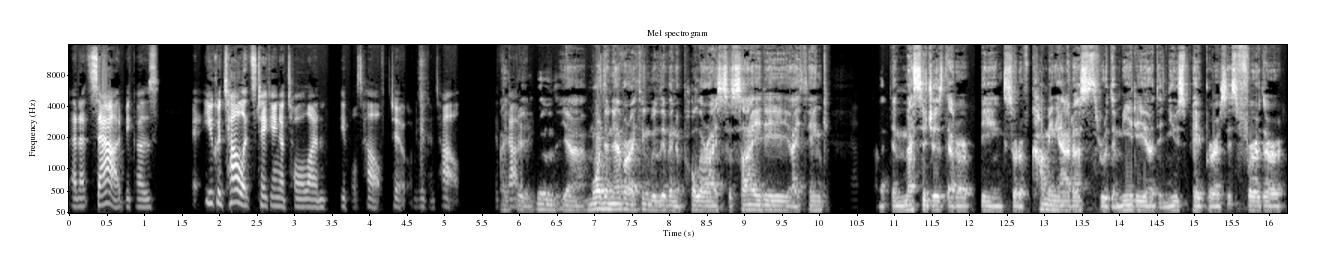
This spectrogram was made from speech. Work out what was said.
and it's sad because eh, you could tell it's taking a toll on people's health too i mean you can tell I agree. yeah, more than ever, I think we live in a polarized society. I think yep. Uh, the messages that are being sort of coming at us through the media, the newspapers, is further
